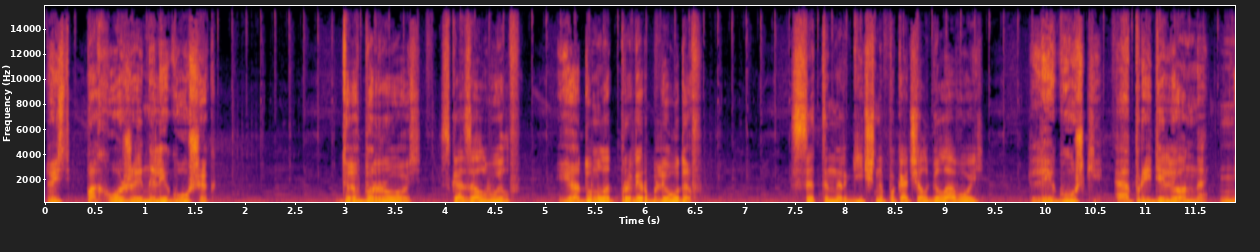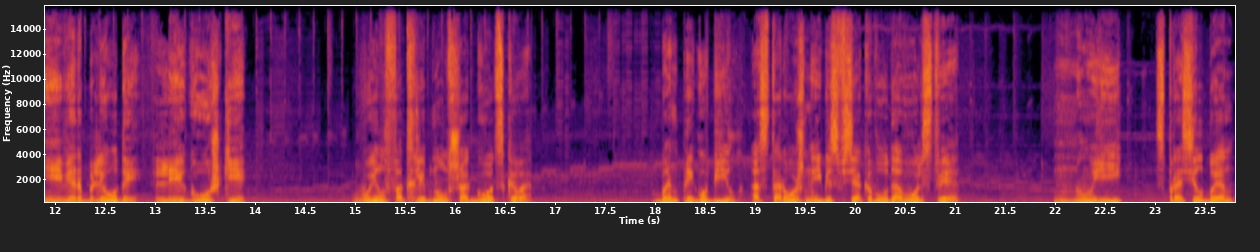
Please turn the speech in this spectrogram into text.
то есть похожие на лягушек». «Да брось», – сказал Уилф. Я думал, это про верблюдов». Сет энергично покачал головой. «Лягушки, определенно, не верблюды, лягушки». Уилф отхлебнул Шаготского. Бен пригубил, осторожно и без всякого удовольствия. «Ну и?» – спросил Бен.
